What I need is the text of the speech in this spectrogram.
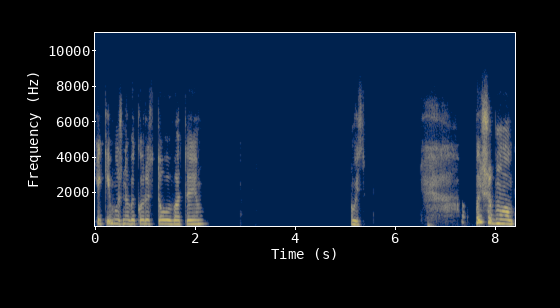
які можна використовувати. Ось. Пишемо,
